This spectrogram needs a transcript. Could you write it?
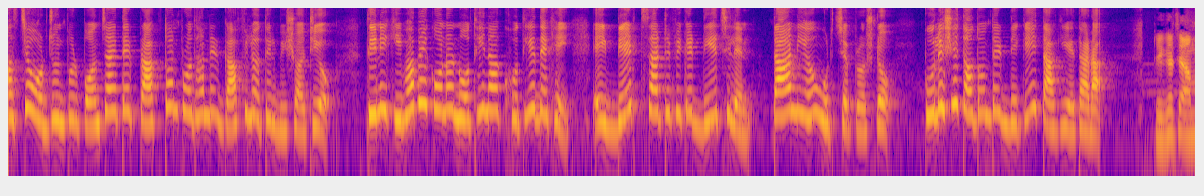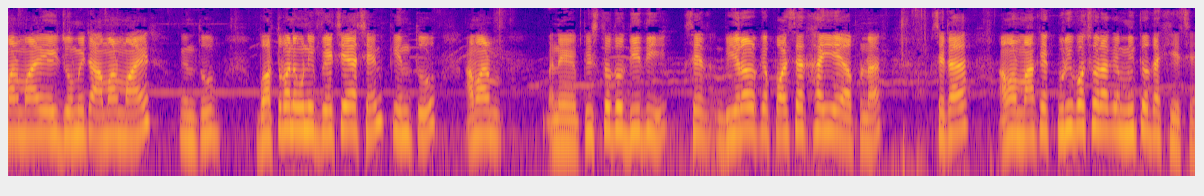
আসছে অর্জুনপুর পঞ্চায়েতের প্রাক্তন প্রধানের গাফিলতির বিষয়টিও। তিনি কীভাবে কোনো নথি না খতিয়ে দেখেই এই ডেথ সার্টিফিকেট দিয়েছিলেন তা নিয়েও উঠছে প্রশ্ন। পুলিশি তদন্তের দিকেই তাকিয়ে তারা। ঠিক আছে আমার মায়ের এই জমিটা আমার মায়ের কিন্তু বর্তমানে উনি বেঁচে আছেন কিন্তু আমার মানে পিস্তত দিদি সে বিএলআরকে পয়সা খাইয়ে আপনার, সেটা আমার মাকে কুড়ি বছর আগে মৃত দেখিয়েছে।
